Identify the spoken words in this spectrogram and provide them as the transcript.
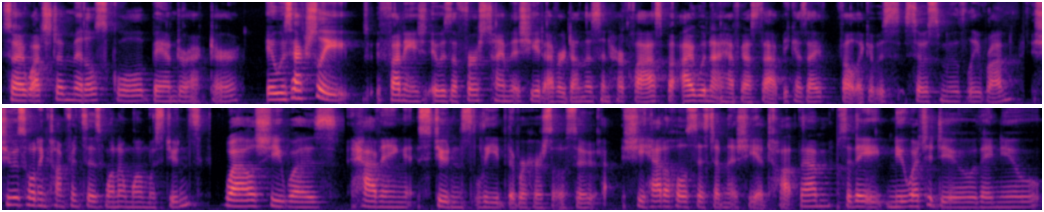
So, I watched a middle school band director it was actually funny. It was the first time that she had ever done this in her class, but I would not have guessed that because I felt like it was so smoothly run. She was holding conferences one on one with students while she was having students lead the rehearsal. So she had a whole system that she had taught them. So they knew what to do, they knew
